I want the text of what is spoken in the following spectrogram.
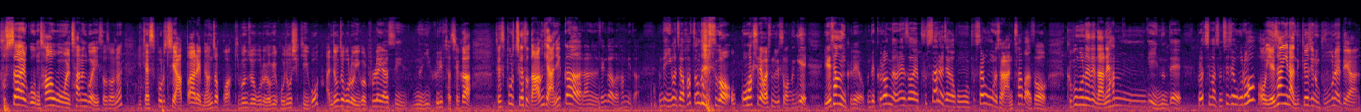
풋살공, 4호공을 차는 거에 있어서는 이 데스포르치 앞발의 면적과 기본적으로 여기를 고정시키고 안정적으로 이걸 플레이할 수 있는 이 그립 자체가 데스포르치가 더 나은 게 아닐까라는 생각을 합니다. 근데 이건 제가 확정될 수가 없고 확실히 말씀드릴 수가 없는 게 예상은 그래요. 근데 그런 면에서의 풋살을 제가 공을 풋살공으로 잘안 차봐서 그 부분에 대해 나는 한게 있는데 그렇지만 전체적으로 어, 예상이나 느껴지는 부분에 대한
